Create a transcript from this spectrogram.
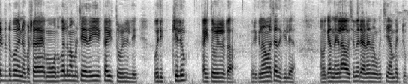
ഇട്ടിട്ട് പോയിന്നെ പക്ഷേ മൂന്ന് കൊല്ലം നമ്മൾ ചെയ്ത ഈ കൈത്തൊഴിലില്ലേ ഒരിക്കലും കൈത്തൊഴിൽ കേട്ടോ ഒരിക്കലും നമ്മളെ ചതിക്കില്ല. നമുക്ക് എന്തെങ്കിലും ആവശ്യം വരികയാണെങ്കിൽ നമുക്ക് ചെയ്യാൻ പറ്റും.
